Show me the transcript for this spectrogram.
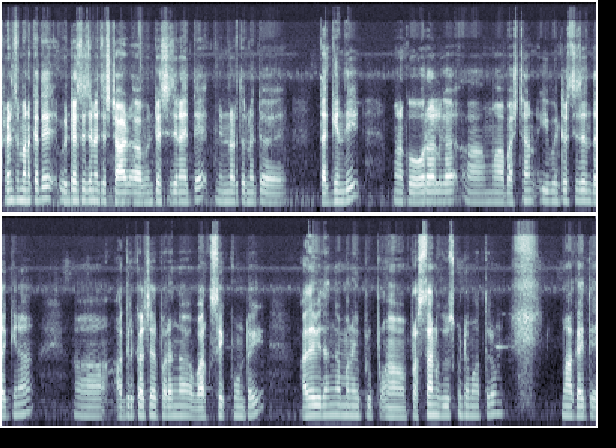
ఫ్రెండ్స్ మనకైతే వింటర్ సీజన్ అయితే స్టార్ట్ వింటర్ సీజన్ అయితే నిన్నటితోనైతే తగ్గింది. మనకు ఓవరాల్గా మా బస్ స్టాండ్ ఈ వింటర్ సీజన్ తగ్గిన అగ్రికల్చర్ పరంగా వర్క్స్ ఎక్కువ ఉంటాయి. అదేవిధంగా మనం ఇప్పుడు ప్రస్తుతానికి చూసుకుంటే మాత్రం మాకైతే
